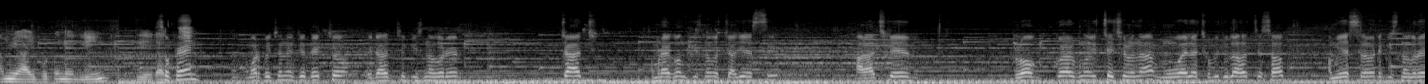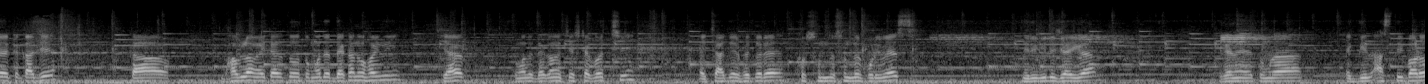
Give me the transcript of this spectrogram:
আমি আই বটনের লিঙ্ক দিয়ে ফ্রেন্ড আমার পেছনে যে দেখছ এটা হচ্ছে কৃষ্ণনগরের চার্চ আমরা এখন কৃষ্ণনগর চার্চে এসেছি। আর আজকের ব্লগ করার কোনো ইচ্ছে ছিল না। মোবাইলে ছবি তোলা হচ্ছে সব। আমি এসেছিলাম এটা কৃষ্ণনগরের একটা কাজে। তা ভাবলাম এটা তো তোমাদের দেখানো হয়নি। যাই হোক তোমাদের দেখানোর চেষ্টা করছি। এই চার্চের ভেতরে খুব সুন্দর সুন্দর পরিবেশ, নিরিবিলি জায়গা। এখানে তোমরা একদিন আসতেই পারো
